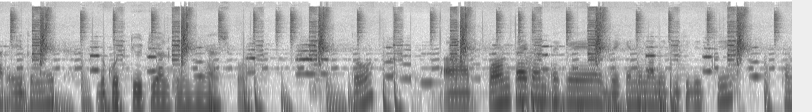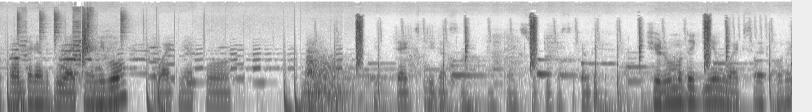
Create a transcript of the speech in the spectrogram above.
আর এই ধরনের লোগোর টিউটোরিয়ালগুলো নিয়ে আসব। তো, আর ফোনটা এখান থেকে দেখে নিন আমি কী কী দিচ্ছি। তার ফোনটা এখান থেকে হোয়াইট নিয়ে নিব। হোয়াইট নেওয়ার পর ট্যাক্স ঠিক আছে ট্যাক্স ঠিক আছে, এখান থেকে। সেটার মধ্যে গিয়ে হোয়াইট সিলেক্ট করে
